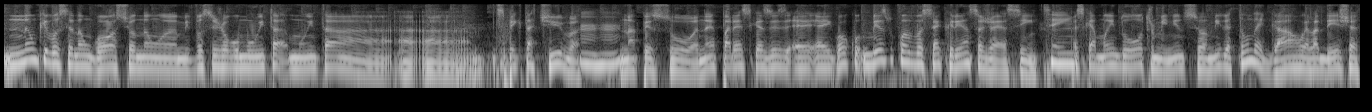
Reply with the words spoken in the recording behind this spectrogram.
não que você não goste ou não ame, você jogou muita, muita a, a expectativa uhum. na pessoa, né? Parece que às vezes é, é, igual, mesmo quando você é criança já é assim. Sim. Parece que a mãe do outro menino, seu amigo, é tão legal, ela deixa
